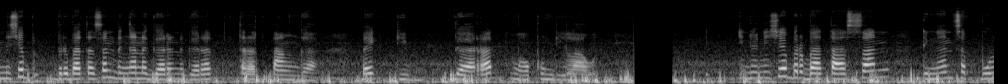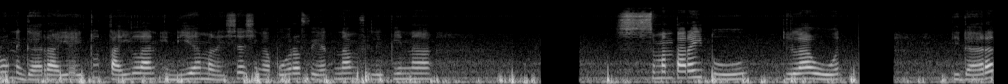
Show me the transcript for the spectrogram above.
Indonesia berbatasan dengan negara-negara tetangga, baik di darat maupun di laut. Indonesia berbatasan dengan 10 negara yaitu Thailand, India, Malaysia, Singapura, Vietnam, Filipina, Sementara itu, di laut, di darat,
